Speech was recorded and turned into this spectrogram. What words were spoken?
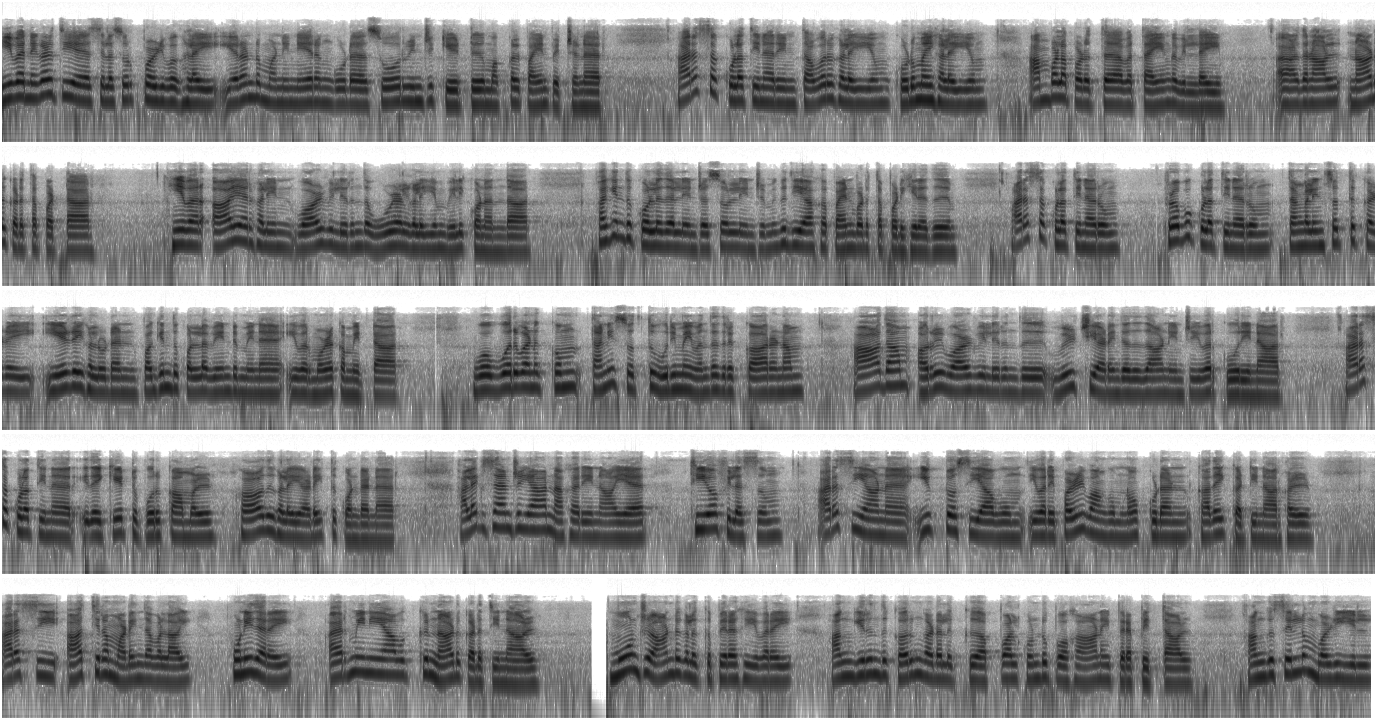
இவர் நிகழ்த்திய சில சொற்பொழிவுகளை இரண்டு மணி நேரங்கூட சோர்வின்றி கேட்டு மக்கள் பயன்பெற்றனர் அரச குலத்தினரின் தவறுகளையும் கொடுமைகளையும் அம்பலப்படுத்த அவர் தயங்கவில்லை. அதனால் நாடு கடத்தப்பட்டார். இவர் ஆயர்களின் வாழ்வில் இருந்த ஊழல்களையும் வெளிக்கொணர்ந்தார். பகிர்ந்து கொள்ளுதல் என்ற சொல் இன்று மிகுதியாக பயன்படுத்தப்படுகிறது. அரச குலத்தினரும் பிரபு குலத்தினரும் தங்களின் சொத்துக்களை ஏழைகளுடன் பகிர்ந்து கொள்ள வேண்டும் என இவர் முழக்கமிட்டார். ஒவ்வொருவனுக்கும் தனி சொத்து உரிமை வந்ததற்கு காரணம் ஆதாம் அருள் வாழ்விலிருந்து வீழ்ச்சி அடைந்ததுதான் என்று இவர் கூறினார். அரச குலத்தினர் இதை கேட்டு பொறுக்காமல் காதுகளை அடைத்து கொண்டனர். அலெக்சாண்ட்ரியா நகரின் ஆயர் தியோபிலஸும் அரசியான யூக்டோசியாவும் இவரை பழிவாங்கும் நோக்குடன் கதை கட்டினார்கள். அரசி ஆத்திரம் அடைந்தவளாய் புனிதரை அர்மீனியாவுக்கு நாடு கடத்தினாள். மூன்று ஆண்டுகளுக்கு பிறகு இவரை அங்கிருந்து கருங்கடலுக்கு அப்பால் கொண்டு போக ஆணை பிறப்பித்தாள். அங்கு செல்லும் வழியில்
